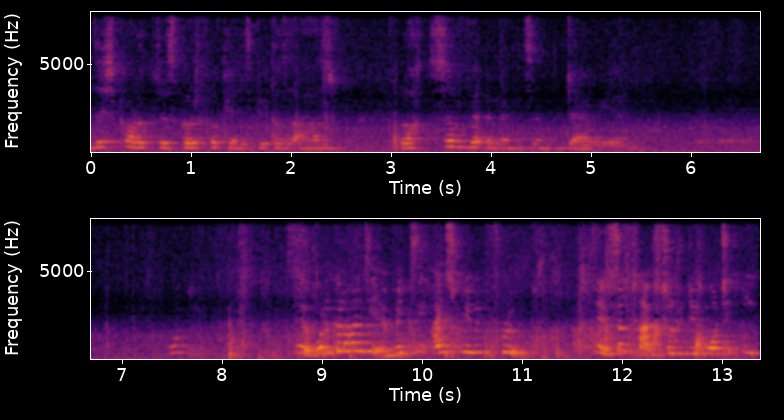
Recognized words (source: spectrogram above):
This product is good for kids because it has lots of vitamins and dairy in. Yeah, what a good idea, mixing ice cream and fruit. Know, sometimes children do want to eat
